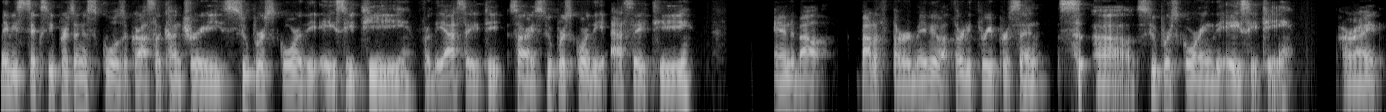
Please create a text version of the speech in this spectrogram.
maybe 60% of schools across the country super score the ACT for the SAT. Sorry, super score the SAT, and about about a third, maybe about 33% uh, super scoring the ACT. All right.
